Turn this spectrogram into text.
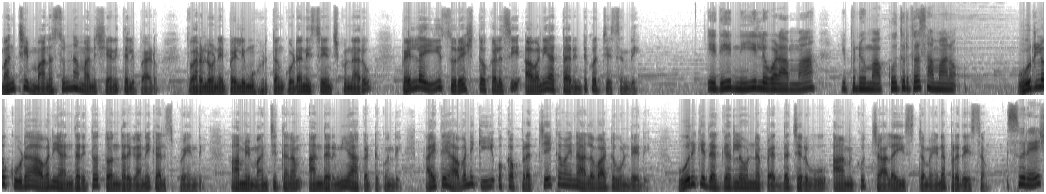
మంచి మనసున్న మనిషి అని తెలిపాడు. త్వరలోనే పెళ్ళి ముహూర్తం కూడా నిశ్చయించుకున్నారు. పెళ్ళయి సురేష్తో కలిసి అవని అత్తారింటికి వచ్చేసింది ఇది నీ ఇల్లు కూడా అమ్మా. ఇప్పుడు నువ్వు మా కూతురుతో సమానం. ఊర్లో కూడా అవని అందరితో తొందరగానే కలిసిపోయింది. ఆమె మంచితనం అందరినీ ఆకట్టుకుంది. అయితే అవనికి ఒక ప్రత్యేకమైన అలవాటు ఉండేది. ఊరికి దగ్గరలో ఉన్న పెద్ద చెరువు ఆమెకు చాలా ఇష్టమైన ప్రదేశం. సురేష్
